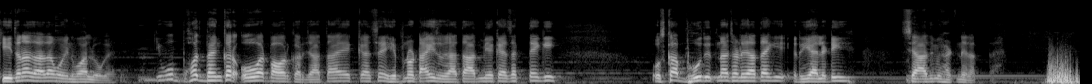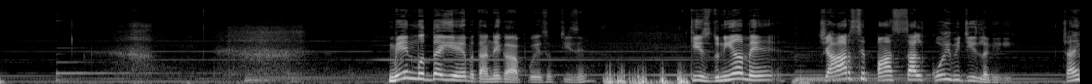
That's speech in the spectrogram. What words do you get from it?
कि इतना ज़्यादा वो इन्वॉल्व हो गए थे कि वो बहुत भयंकर ओवर पावर कर जाता है कैसे हिप्नोटाइज हो जाता है आदमी ये कह सकते हैं कि उसका भूत इतना चढ़ जाता है कि रियलिटी से आदमी हटने लगता है। मेन मुद्दा ये है बताने का आपको ये सब चीज़ें, कि इस दुनिया में चार से पाँच साल कोई भी चीज़ लगेगी, चाहे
